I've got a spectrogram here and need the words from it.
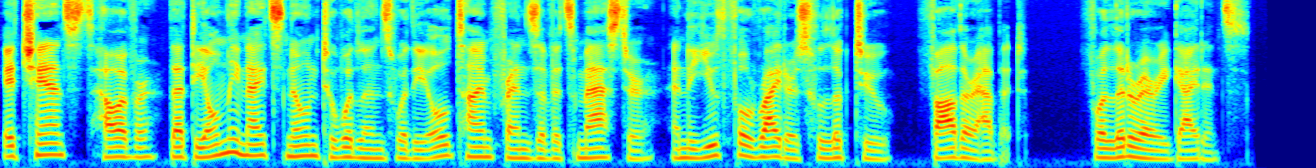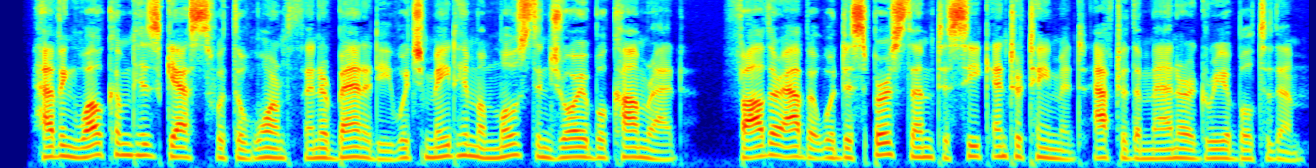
It chanced, however, that the only knights known to Woodlands were the old time friends of its master and the youthful writers who looked to Father Abbot for literary guidance. Having welcomed his guests with the warmth and urbanity which made him a most enjoyable comrade, Father Abbot would disperse them to seek entertainment after the manner agreeable to them.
